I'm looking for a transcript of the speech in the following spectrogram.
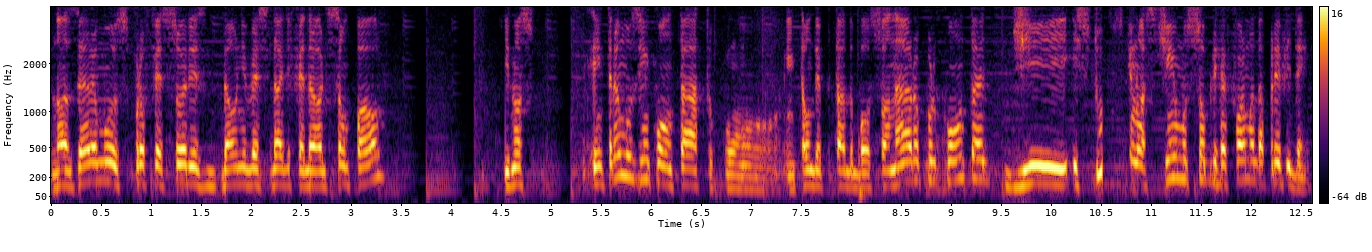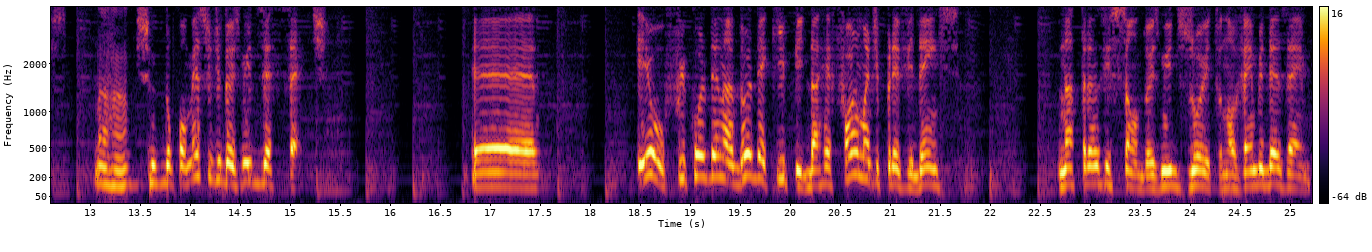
nós éramos professores da Universidade Federal de São Paulo e nós entramos em contato com o então deputado Bolsonaro por conta de estudos que nós tínhamos sobre reforma da Previdência. Aham. Isso no começo de 2017. É, eu fui coordenador da equipe da reforma de Previdência na transição 2018, novembro e dezembro.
